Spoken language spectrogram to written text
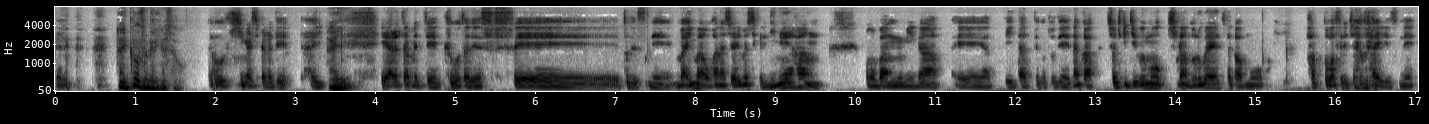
ら。はい、久保田さんから行きましょ東からで、はい。はい。えー改めて、久保田です。えーっとですね、まあ今お話ありましたけど、2年半、この番組が、えーやっていたってことで、なんか、正直自分も期間どのぐらいやってたかもう、はっと忘れちゃうぐらいですね。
